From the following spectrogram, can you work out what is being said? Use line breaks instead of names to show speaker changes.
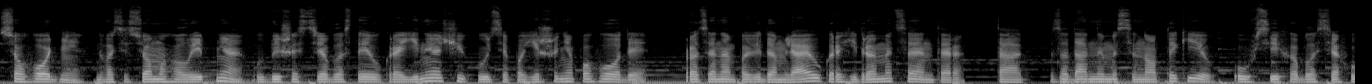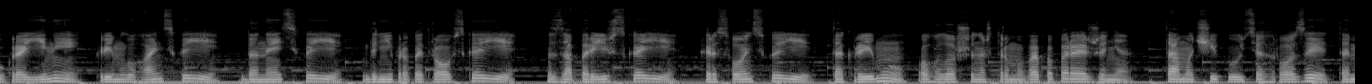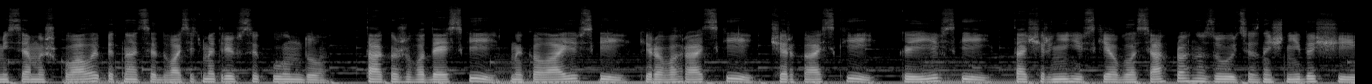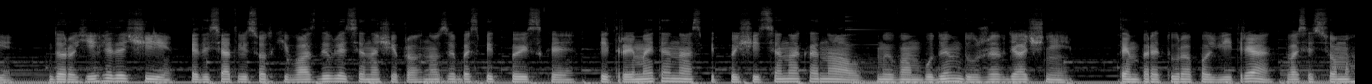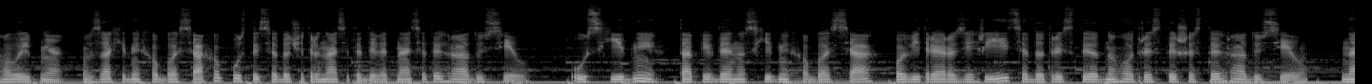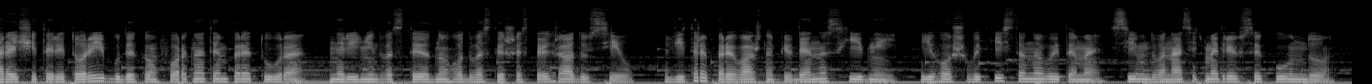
Сьогодні, 27 липня, у більшості областей України очікується погіршення погоди. Про це нам повідомляє Укргідрометцентр. Так, за даними синоптиків, у всіх областях України, крім Луганської, Донецької, Дніпропетровської, Запорізької, Херсонської та Криму оголошено штормове попередження. Там очікуються грози та місцями шквали 15-20 метрів в секунду. Також в Одеській, Миколаївській, Кіровоградській, Черкаській, Київській та Чернігівській областях прогнозуються значні дощі. Дорогі глядачі, 50% вас дивляться наші прогнози без підписки. Підтримайте нас, підпишіться на канал, ми вам будемо дуже вдячні. Температура повітря 27 липня в західних областях опуститься до 14-19 градусів. У східних та південно-східних областях повітря розігріється до 31-36 градусів. На решті території буде комфортна температура на рівні 21-26 градусів. Вітер переважно південно-східний. Його швидкість становитиме 7-12 метрів в секунду.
